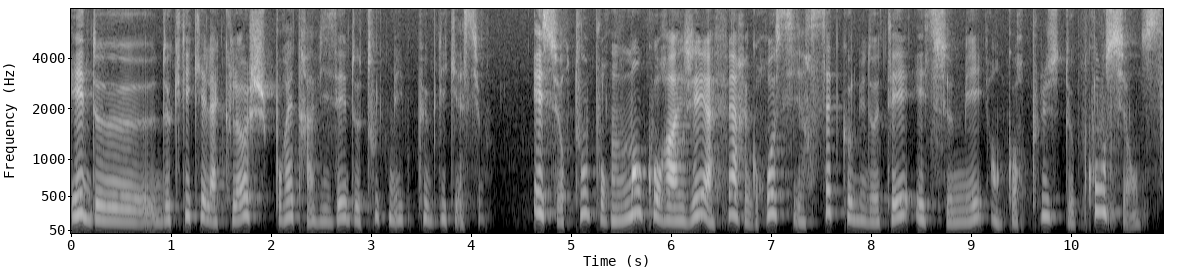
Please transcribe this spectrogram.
et de, de cliquer la cloche pour être avisé de toutes mes publications et surtout pour m'encourager à faire grossir cette communauté et semer encore plus de conscience.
